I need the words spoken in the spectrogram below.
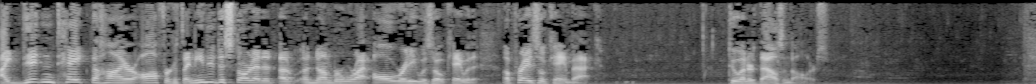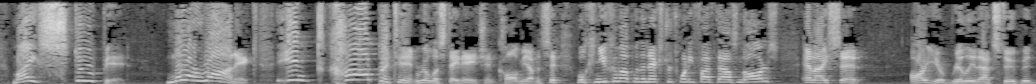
I didn't take the higher offer because I needed to start at a, a, number where I already was okay with it. Appraisal came back. $200,000. My stupid, moronic, incompetent real estate agent called me up and said, Well, can you come up with an extra $25,000? And I said, Are you really that stupid?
